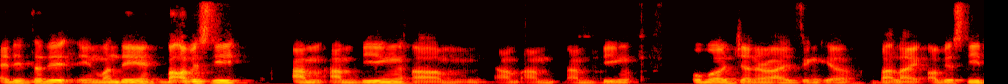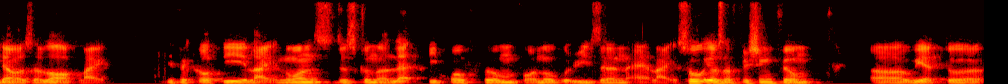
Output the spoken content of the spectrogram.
edited it in one day. But obviously, I'm I'm being um I'm I'm I'm being over generalizing here. But like obviously, there was a lot of like difficulty. Like no one's just gonna let people film for no good reason. And like so, it was a fishing film. Uh, we had to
